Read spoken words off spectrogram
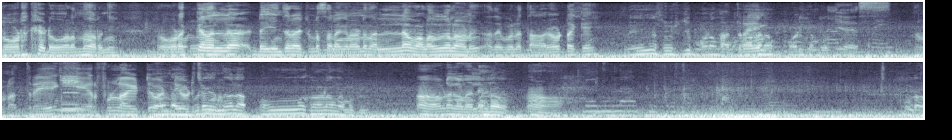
റോഡൊക്കെ ഡോറെന്ന് പറഞ്ഞ്. റോഡൊക്കെ നല്ല ഡേഞ്ചർ ആയിട്ടുള്ള സ്ഥലങ്ങളാണ്. നല്ല വളവുകളാണ്. അതേപോലെ താഴോട്ടൊക്കെ അത്രയും- യെസ് നമ്മൾ അത്രയും കെയർഫുൾ ആയിട്ട് വണ്ടി ഓടിച്ചു കാണാം നമുക്ക്. ആ അവിടെ കാണാല്ലേ അല്ലേ? ആ. ഉണ്ടോ?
